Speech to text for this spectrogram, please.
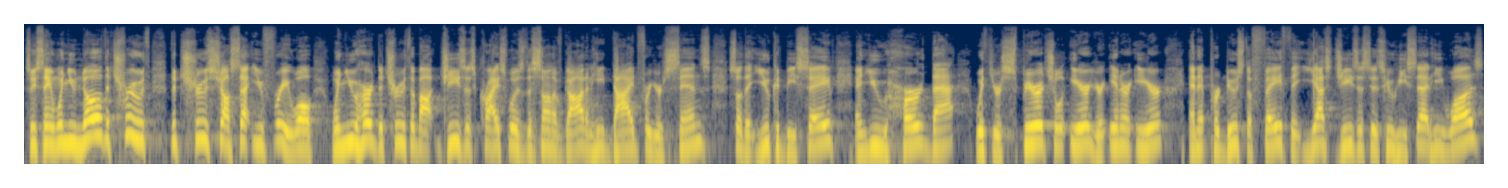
So he's saying, when you know the truth, the truth shall set you free. Well, when you heard the truth about Jesus Christ was the Son of God and he died for your sins so that you could be saved, and you heard that with your spiritual ear, your inner ear, and it produced a faith that yes, Jesus is who he said he was,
